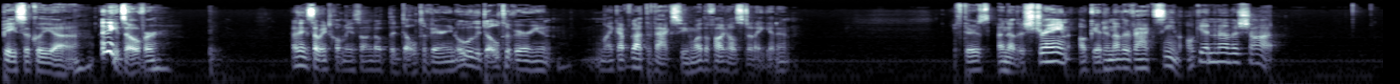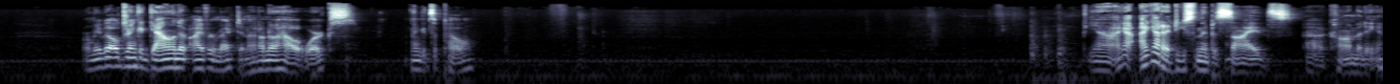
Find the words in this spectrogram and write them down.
basically, uh, I think it's over. I think somebody told me something about the Delta variant. Oh, the Delta variant. I'm like, I've got the vaccine. Why the fuck else did I get it? If there's another strain, I'll get another vaccine. I'll get another shot. Or maybe I'll drink a gallon of ivermectin. I don't know how it works. I think it's a pill. Yeah, I got I gotta do something besides uh, comedy.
